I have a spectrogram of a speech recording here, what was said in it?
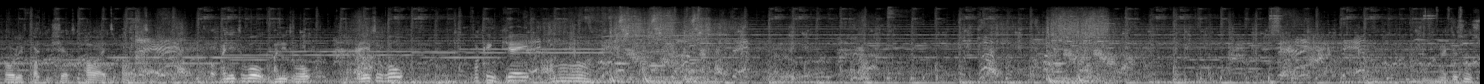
Holy fucking shit. Alright, alright. Oh, I need to roll, I need to roll, I need to roll. Fucking K. Oh. Alright, this one's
